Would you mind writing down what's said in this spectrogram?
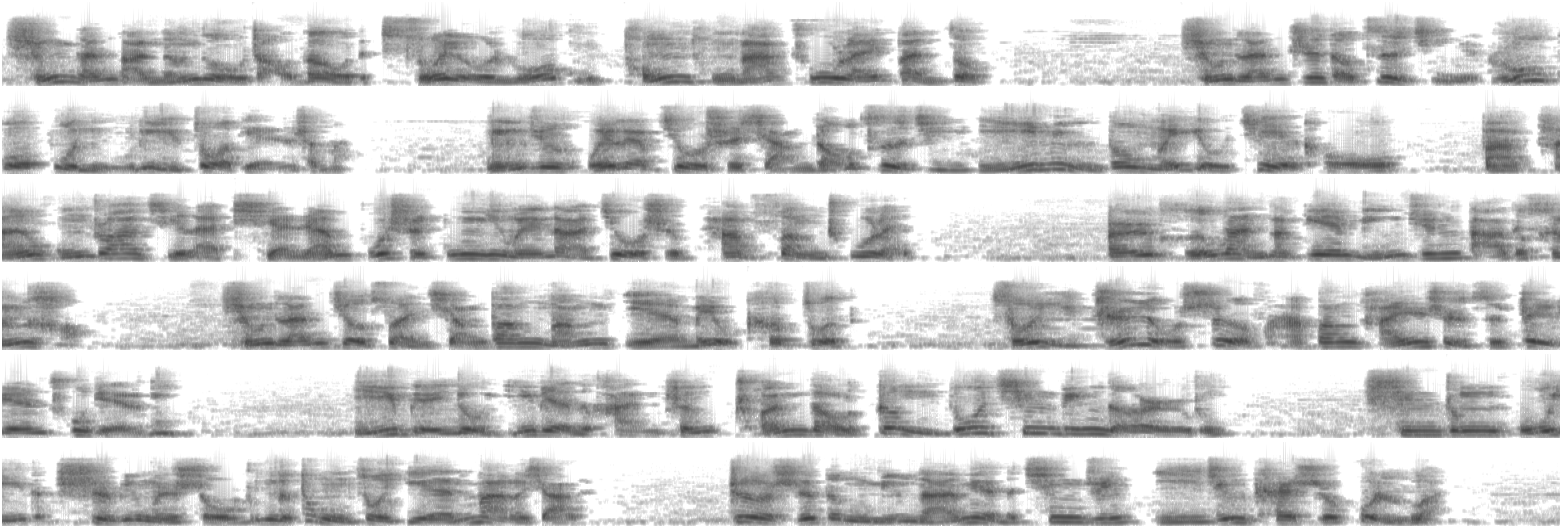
熊男把能够找到的所有锣鼓统统拿出来伴奏。熊兰知道自己如果不努力做点什么，明军回来就是想着自己一命都没有借口把谭红抓起来，显然不是因为那就是他放出来的。而河万那边明军打得很好，熊兰就算想帮忙也没有可做的，所以只有设法帮韩世子这边出点力。一遍又一遍的喊声传到了更多清兵的耳中，心中狐疑的士兵们手中的动作也慢了下来。这时，邓明南面的清军已经开始混乱。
